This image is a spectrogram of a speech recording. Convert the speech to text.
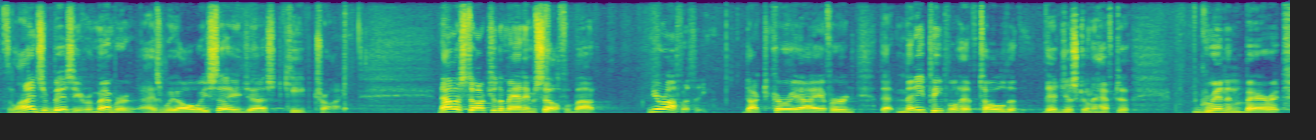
If the lines are busy, remember, as we always say, just keep trying. Now let's talk to the man himself about neuropathy. Dr. Curry, I have heard that many people have told that they're just going to have to grin and bear it,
